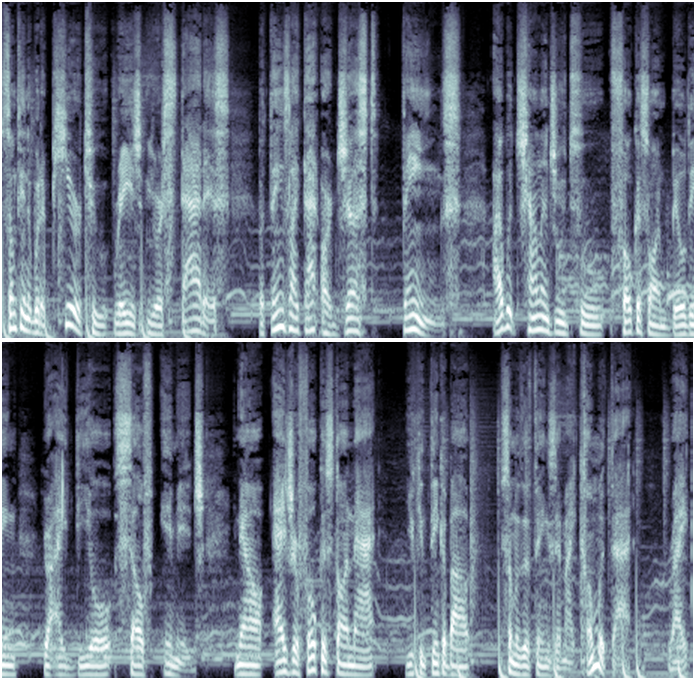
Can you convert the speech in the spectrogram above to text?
Something that would appear to raise your status, but things like that are just things. I would challenge you to focus on building your ideal self image. Now, as you're focused on that, you can think about some of the things that might come with that, right?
